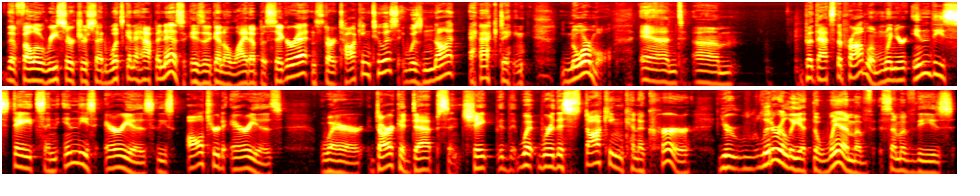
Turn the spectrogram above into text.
the fellow researcher said, what's going to happen next? Is it going to light up a cigarette and start talking to us? It was not acting normal, and um, but that's the problem when you're in these states and in these areas, these altered areas where dark adepts and shape where this stalking can occur, you're literally at the whim of some of these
